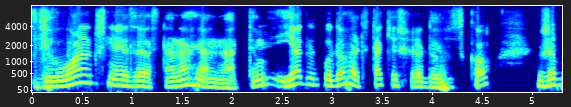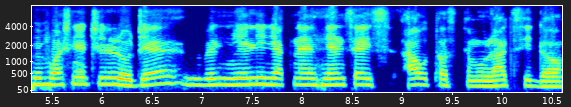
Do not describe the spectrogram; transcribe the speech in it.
wyłącznie zastanawia nad tym, jak zbudować takie środowisko, żeby właśnie ci ludzie mieli jak najwięcej autostymulacji do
